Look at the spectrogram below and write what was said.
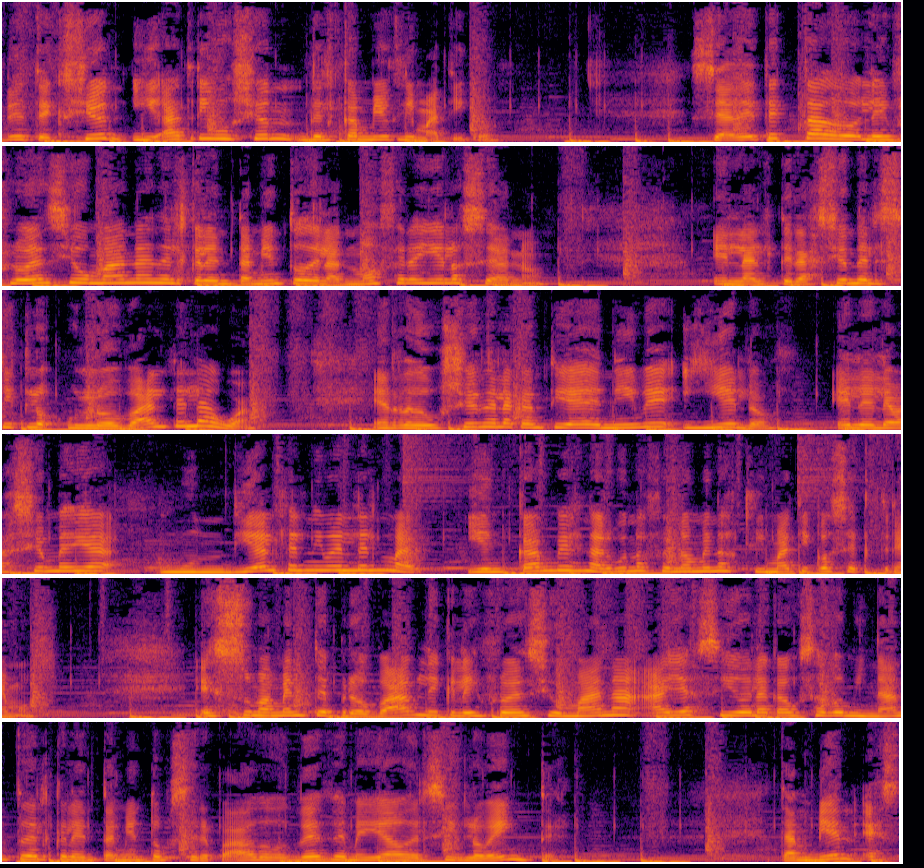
Detección y atribución del cambio climático se ha detectado la influencia humana en el calentamiento de la atmósfera y el océano, en la alteración del ciclo global del agua, en reducción de la cantidad de nieve y hielo, en la elevación media mundial del nivel del mar y en cambios en algunos fenómenos climáticos extremos. Es sumamente probable que la influencia humana haya sido la causa dominante del calentamiento observado desde mediados del siglo XX. También es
